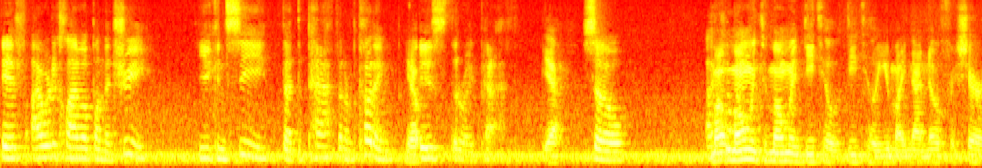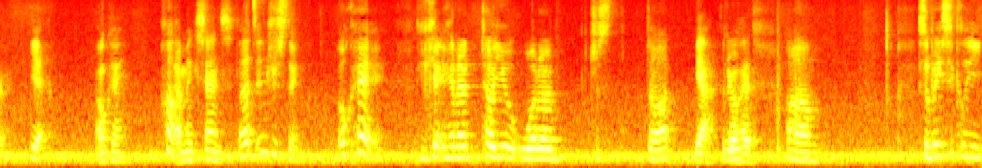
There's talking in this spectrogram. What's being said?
if I were to climb up on the tree, you can see that the path that I'm cutting Yep. is the right path. Yeah. So, Mo- moment to moment, detail to detail, you might not know for sure. yeah, Okay. Huh. That makes sense. that's interesting. Okay, can, can I tell you what I just thought? Yeah. Through. Go ahead. Um, so basically,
